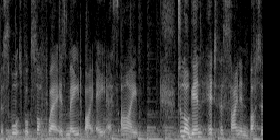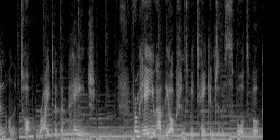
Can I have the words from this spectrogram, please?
The sportsbook software is made by ASI. To log in, hit the sign in button on the top right of the page. From here, you have the option to be taken to the sportsbook,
